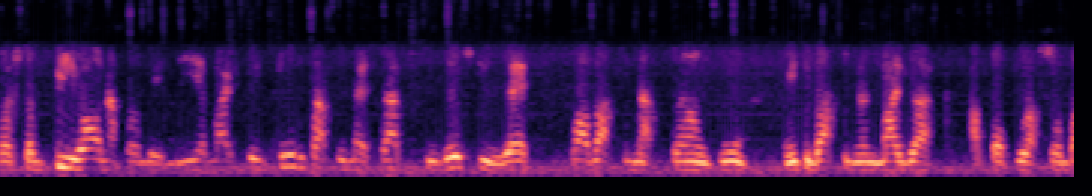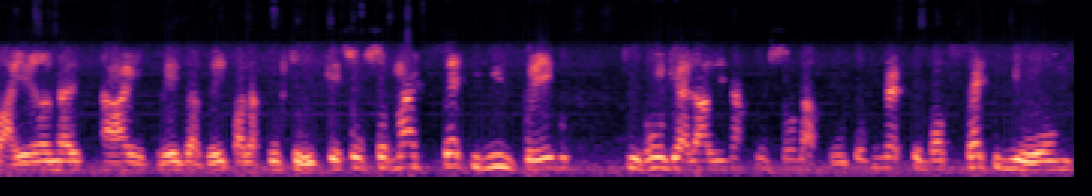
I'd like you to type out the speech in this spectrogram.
nós estamos pior na pandemia, mas tem tudo para começar, se Deus quiser, com a vacinação, com a gente vacinando mais a, a população baiana, a empresa vem para construir, porque são, são mais de 7 mil empregos que vão gerar ali na função da ponta. Então, como é que você bota 7 mil homens,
